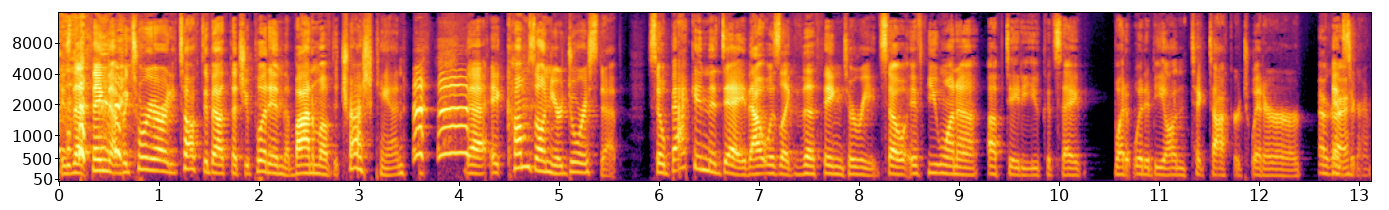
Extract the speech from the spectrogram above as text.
is that thing that Victoria already talked about that you put in the bottom of the trash can, that it comes on your doorstep. So back in the day, that was like the thing to read. So if you want to update it, you could say, what would it be on TikTok or Twitter or Okay. Instagram?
